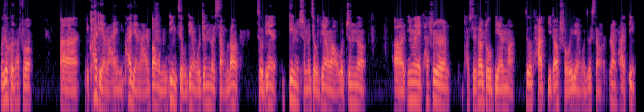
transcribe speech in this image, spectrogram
我就和他说，呃，你快点来，你快点来帮我们订酒店。我真的想不到酒店订什么酒店了，我真的，啊，因为他是他学校周边嘛，就他比较熟一点，我就想让他订。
